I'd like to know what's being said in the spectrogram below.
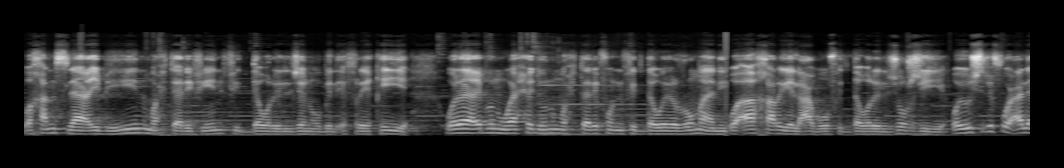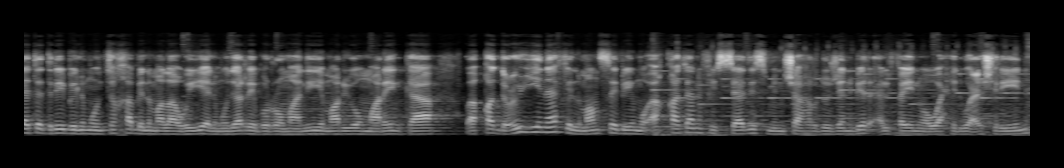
وخمس لاعبين محترفين في الدور الجنوب الإفريقي ولاعب واحد محترف في الدور الروماني وآخر يلعب في الدور الجورجي. ويشرف على تدريب المنتخب الملاوي المدرب الروماني ماريو مارينكا. وقد عين في المنصب مؤقتا في السادس من شهر دجنبر 2021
